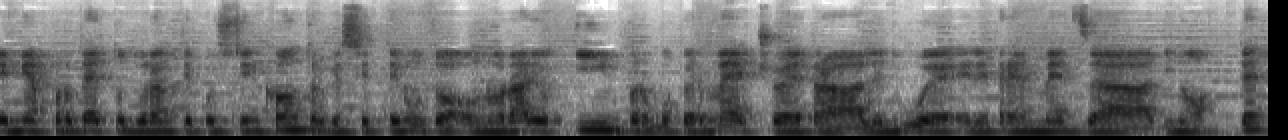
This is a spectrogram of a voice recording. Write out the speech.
e mi ha protetto durante questo incontro che si è tenuto a un orario improbo per me, cioè tra le due e le tre e mezza di notte,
